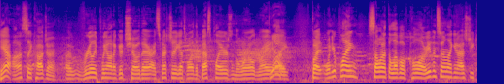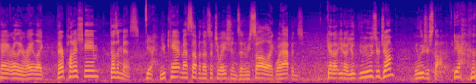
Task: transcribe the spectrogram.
Yeah, honestly, Kodra uh, really putting on a good show there, especially against one of the best players in the world, right? Yeah. Like, but when you're playing someone at the level of Kola, or even someone like you know SGK earlier, right? Like their punish game doesn't miss. Yeah. You can't mess up in those situations, and we saw like what happens. Get a, you know, you, you lose your jump, you lose your stock. Yeah,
